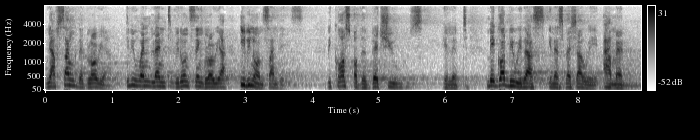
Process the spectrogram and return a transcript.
We have sung the Gloria. Even when Lent, we don't sing Gloria, even on Sundays, because of the virtues he lived. May God be with us in a special way. Amen.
